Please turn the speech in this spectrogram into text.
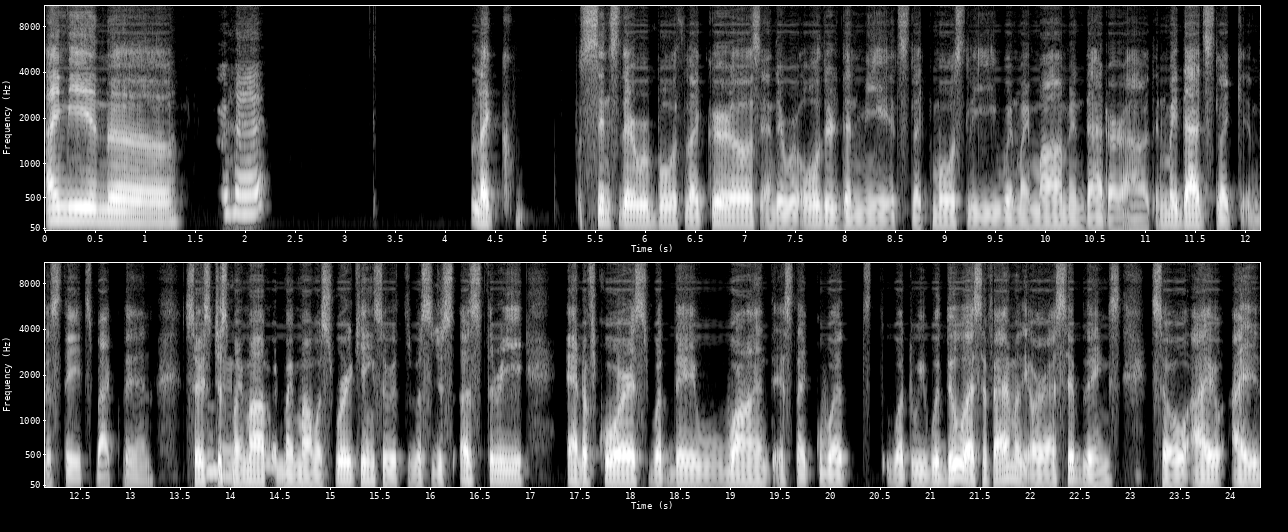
I mean, uh, Uh-huh. like since they were both like girls and they were older than me, it's like mostly when my mom and dad are out. And my dad's like in the States back then. So it's just Mhm. my mom and my mom was working. So it was just us three. And of course, what they want is like what what we would do as a family or as siblings. So I I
